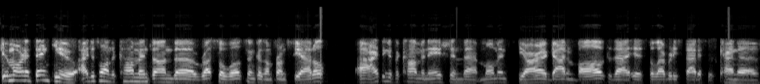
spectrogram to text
Good morning. Thank you. I just wanted to comment on the Russell Wilson because I'm from Seattle. Uh, I think it's a combination that moment Ciara got involved, that his celebrity status is kind of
